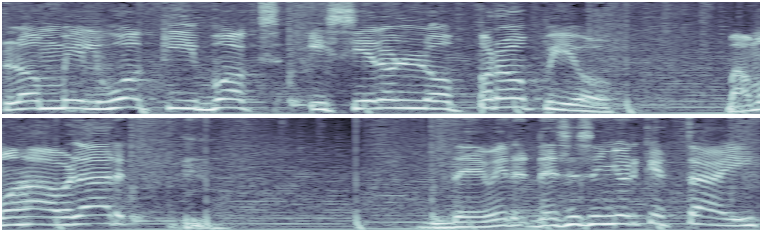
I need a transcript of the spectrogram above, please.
los Milwaukee Bucks hicieron lo propio. Vamos a hablar de, ese señor que está ahí,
